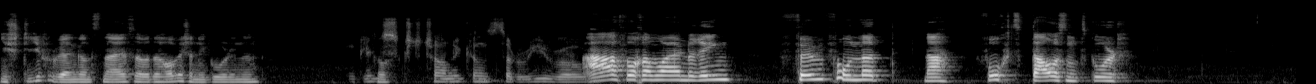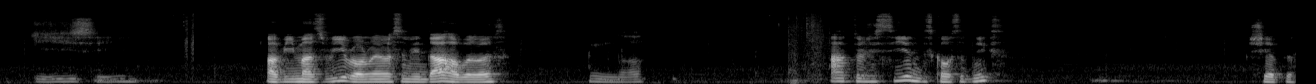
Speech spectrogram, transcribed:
Die Stiefel wären ganz nice, aber da habe ich eine goldenen. Glücksjohnny kannst du rerollen. Einfach einmal einen Ring. 500, na, 50.000 Gold. Easy. Aber wie man es rerollen, wenn ich was im Inventar habe, oder was? Na. Aktualisieren, das kostet nichts. Schirpe.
